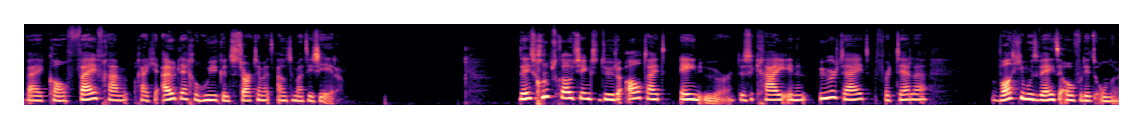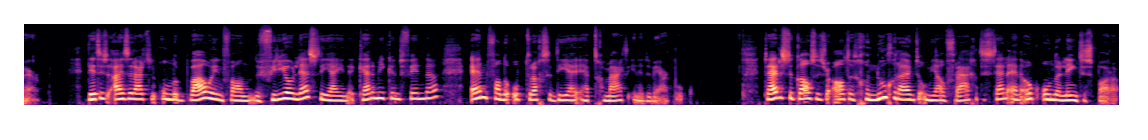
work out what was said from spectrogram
bij call 5 gaan, ga ik je uitleggen hoe je kunt starten met automatiseren. Deze groepscoachings duren altijd één uur. Dus ik ga je in een uur tijd vertellen wat je moet weten over dit onderwerp. Dit is uiteraard een onderbouwing van de videoles die jij in de Academy kunt vinden en van de opdrachten die jij hebt gemaakt in het werkboek. Tijdens de calls is er altijd genoeg ruimte om jouw vragen te stellen en ook onderling te sparren.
